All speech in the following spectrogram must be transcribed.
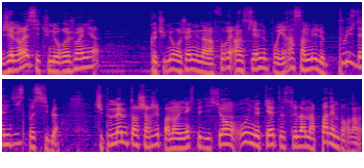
J'aimerais si tu nous rejoignes, que tu nous rejoignes dans la forêt ancienne pour y rassembler le plus d'indices possible. Tu peux même t'en charger pendant une expédition ou une quête, cela n'a pas d'importance.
